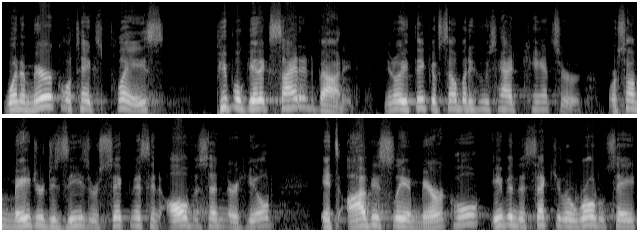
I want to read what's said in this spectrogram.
When a miracle takes place, people get excited about it. You know, you think of somebody who's had cancer or some major disease or sickness, and all of a sudden they're healed. It's obviously a miracle. Even the secular world would say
